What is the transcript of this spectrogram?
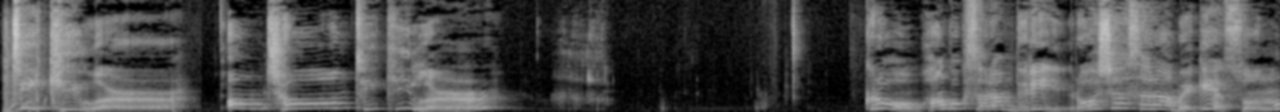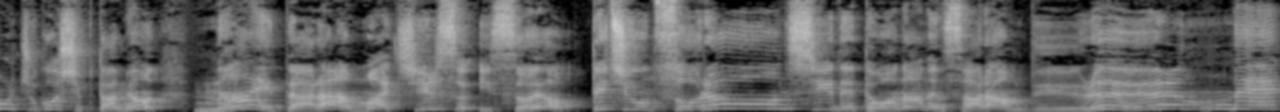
티킬러 엄청 티킬러 한국 사람들이 러시아 사람에게 선물 주고 싶다면 나에 따라 마칠 수 있어요. 대충 소련 시대 떠나는 사람들은 네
